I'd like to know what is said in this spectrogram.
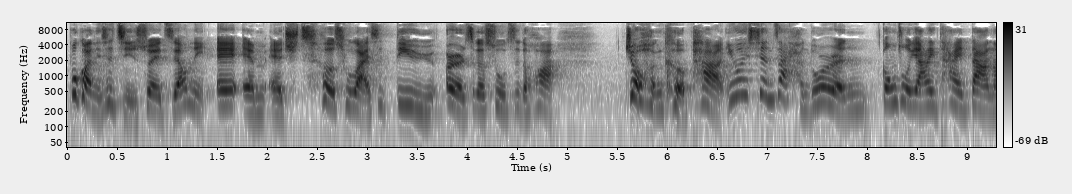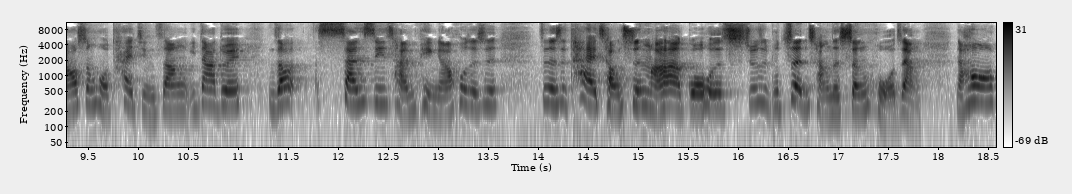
不管你是几岁，只要你 AMH 测出来是低于二这个数字的话。就很可怕，因为现在很多人工作压力太大，然后生活太紧张，一大堆你知道三 C 产品啊，或者是真的是太常吃麻辣锅，或者就是不正常的生活这样，然后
